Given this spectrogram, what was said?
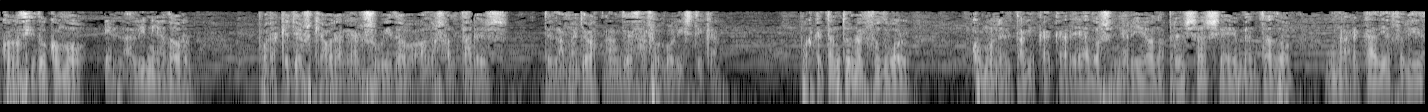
conocido como el alineador por aquellos que ahora le han subido a los altares de la mayor grandeza futbolística. Porque tanto en el fútbol como en el tan cacareado señorío, la prensa se ha inventado una Arcadia feliz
